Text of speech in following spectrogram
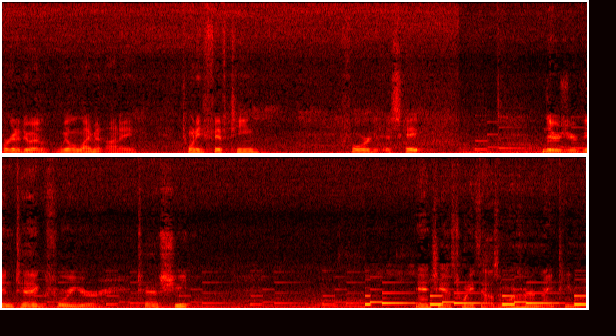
we're going to do a wheel alignment on a 2015 Ford Escape. There's your VIN tag for your task sheet. And she has 20,119 miles.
